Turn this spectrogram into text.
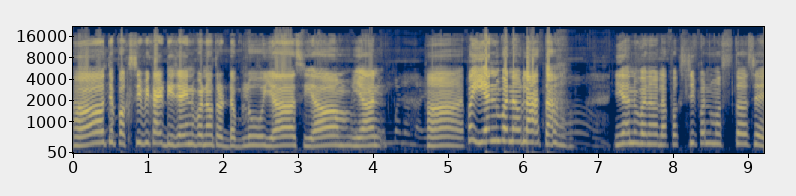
हो ते पक्षी बी काही डिझाईन बनवतात. W S M N. हा पण यन बनवला आता. यन बनवला. पक्षी पण मस्त असे.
